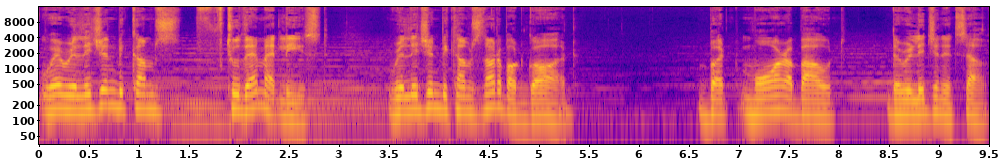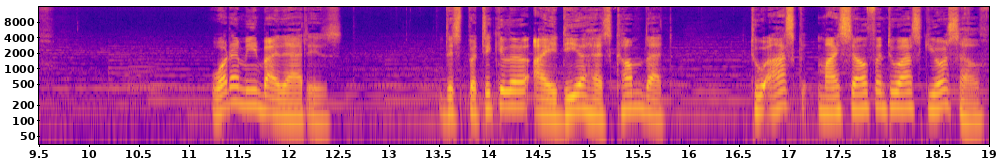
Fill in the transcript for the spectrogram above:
where religion becomes to them at least religion becomes not about god but more about the religion itself. What I mean by that is, this particular idea has come that to ask myself and to ask yourself,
